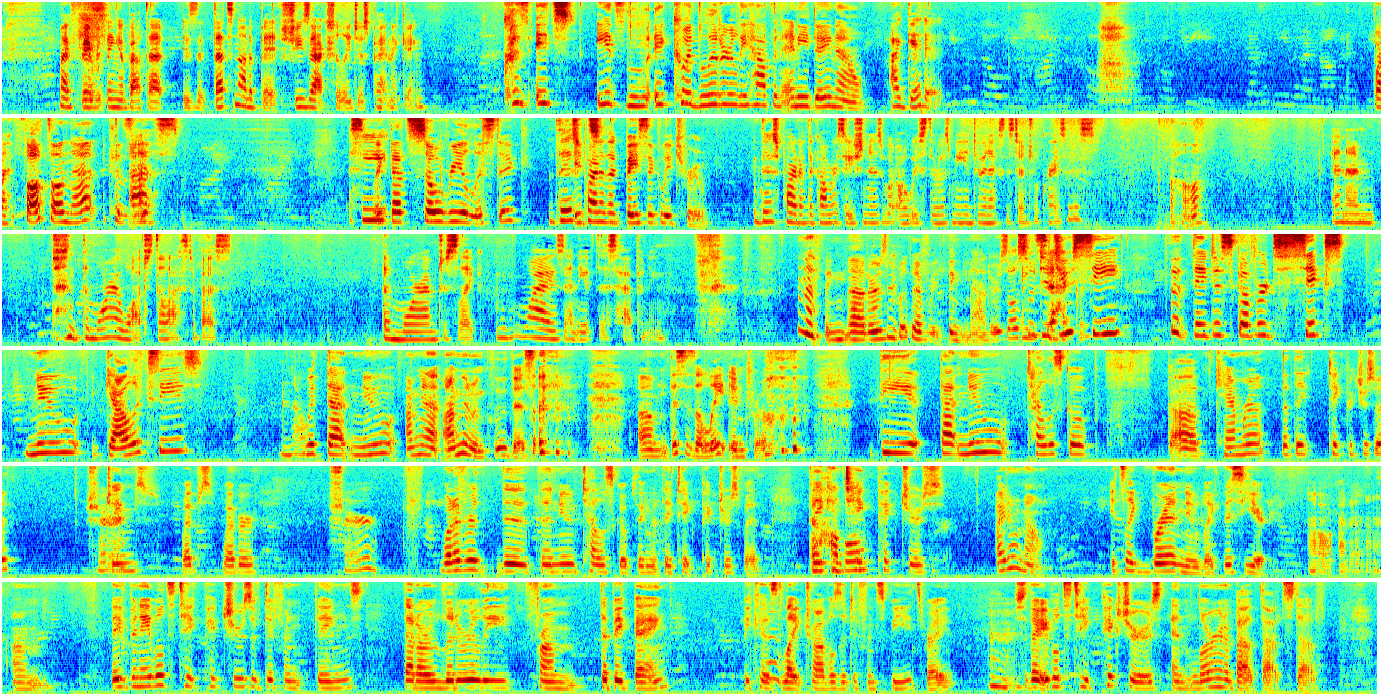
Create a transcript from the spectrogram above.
My favorite thing about that is that that's not a bit. She's actually just panicking. Cause it's it's it could literally happen any day now. I get it. But Thoughts on that? Cause Ah. it's see, like that's so realistic. this it's part of the basically true. this part of the conversation is what always throws me into an existential crisis. Uh huh. And I'm the more I watch The Last of Us, the more I'm just like, why is any of this happening? Nothing matters, but everything matters. Also, did you see that they discovered six new galaxies No. with that new? I'm gonna I'm gonna include this. um, this is a late intro. the that new telescope uh, camera that they take pictures with, sure. James Webb's Weber, Sure. whatever the the new telescope thing that they take pictures with. The they can take pictures. I don't know. It's like brand new, like this year. Oh, I don't know. Um, they've been able to take pictures of different things that are literally from the Big Bang, because light travels at different speeds, right? hmm So they're able to take pictures and learn about that stuff.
